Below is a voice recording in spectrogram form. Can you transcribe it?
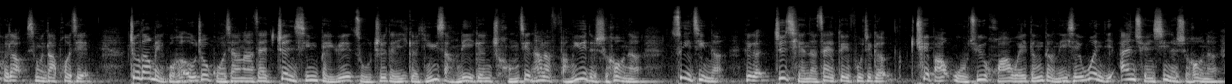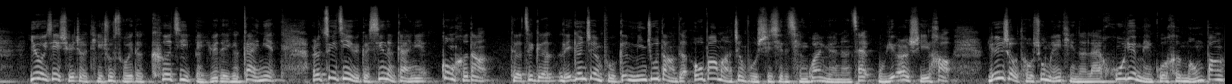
回到新闻大破解。正当美国和欧洲国家呢在振兴北约组织的一个影响力跟重建它的防御的时候呢，最近呢，这个之前呢在对付这个确保五 G、华为等等的一些问题安全性的时候呢，也有一些学者提出所谓的科技北约的一个概念。而最近有一个新的概念，共和党的这个雷根政府跟民主党的奥巴马政府时期的前官员呢，在五月二十一号联手投书媒体呢，来呼吁美国和盟邦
